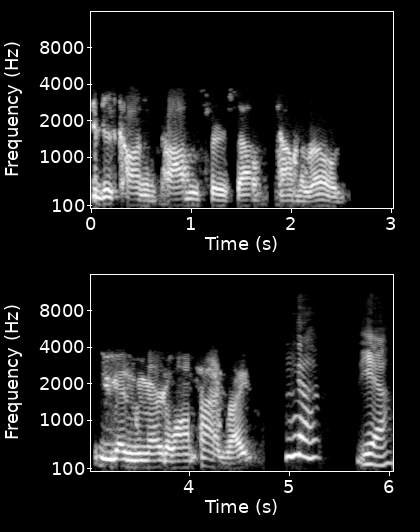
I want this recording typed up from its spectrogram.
you're just causing problems for yourself down the road. You guys have been married a long time, right? Yeah. Yeah.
